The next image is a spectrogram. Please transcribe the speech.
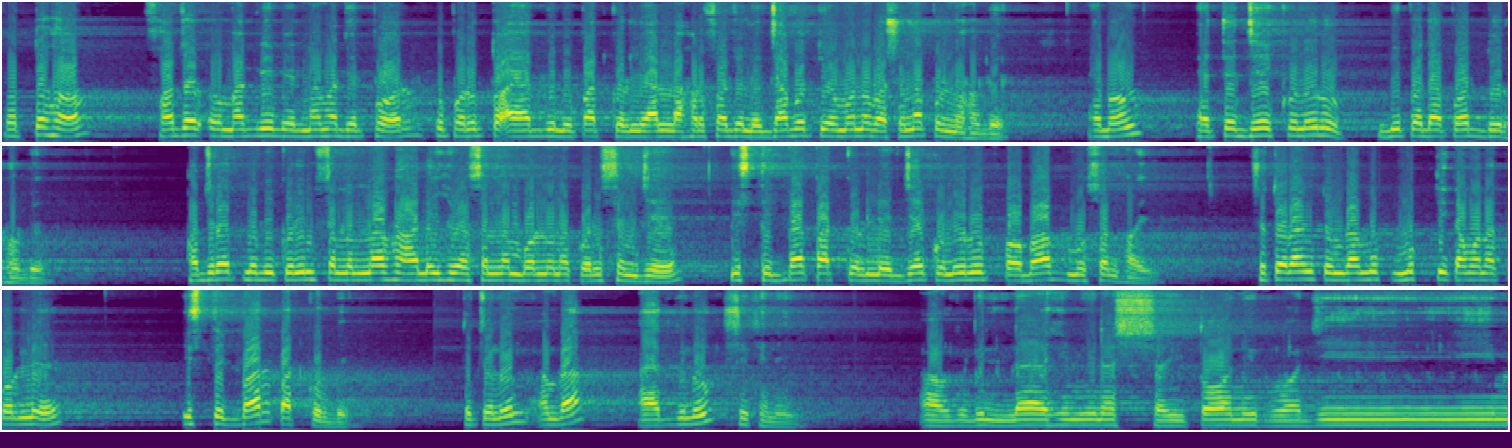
প্রত্যহ ফজর ও মাগরিবের নামাজের পর উপরোক্ত আয়াতগুলো পাঠ করলে আল্লাহর ফজলে যাবতীয় মনোবাসনা পূর্ণ হবে এবং এতে যে কোনো রূপ বিপদাপদ দূর হবে। হজরত নবী করিম সাল্লাহ আলহি আসাল্লাম বর্ণনা করেছেন যে ইস্তিকবার পাঠ করলে যে কোনো রূপ অভাব মোচন হয়। সুতরাং তোমরা মুক- মুক্তি কামনা করলে ইস্তেকবার পাঠ করবে। তো চলুন আমরা আয়াতগুলো শিখে নিই। أعوذ بالله من الشيطان الرجيم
